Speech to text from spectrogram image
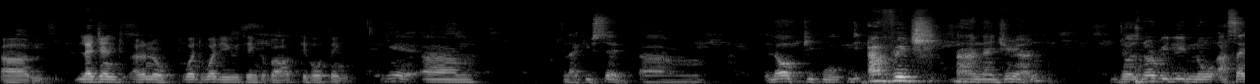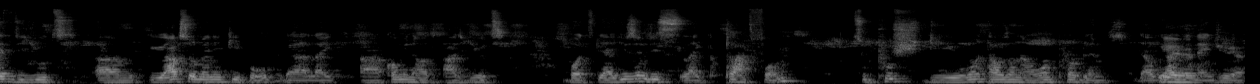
Um, legend, I don't know, what what do you think about the whole thing? Yeah, um, like you said, um, a lot of people, the average uh, Nigerian does not really know, aside the youth, um, you have so many people that are like uh, coming out as youth, but they are using this like platform to push the 1001 problems that we have in Nigeria.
